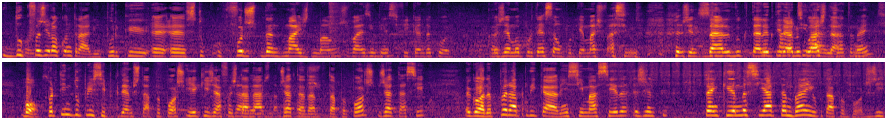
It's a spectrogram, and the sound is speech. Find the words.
do que fazer ao contrário, porque uh, uh, se tu fores dando mais de mãos, vais intensificando a cor. Okay. Mas é uma proteção, porque é mais fácil a gente sim, dar do que estar a tirar, o que lá está. Não é? Bom, partindo do princípio que demos tapa-pores, e aqui já, foi já, está dado, já está dado tapa-pores, já está seco, agora para aplicar em cima a cera, a gente tem que amaciar também o tapa-poros. E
